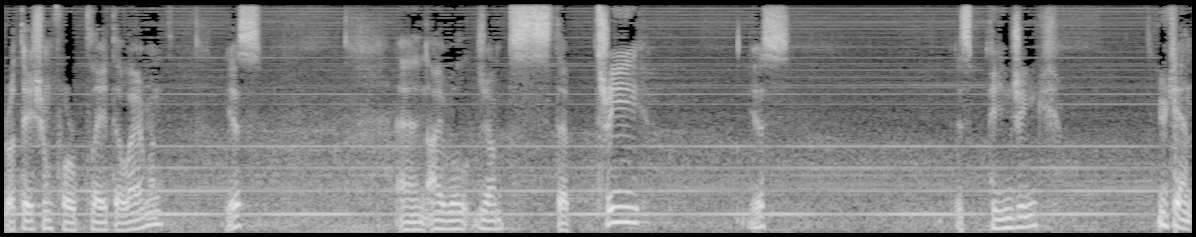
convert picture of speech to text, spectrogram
rotation for plate alignment yes? And I will jump step three yes is pinching. You can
